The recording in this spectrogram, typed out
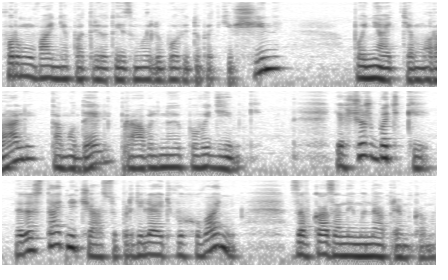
формування патріотизму і любові до батьківщини, поняття моралі та моделі правильної поведінки. Якщо ж батьки недостатньо часу приділяють вихованню за вказаними напрямками,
